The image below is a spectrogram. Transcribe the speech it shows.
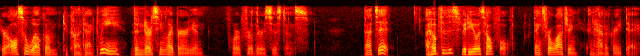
You're also welcome to contact me, the nursing librarian, for further assistance. That's it. I hope that this video is helpful. Thanks for watching and have a great day.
